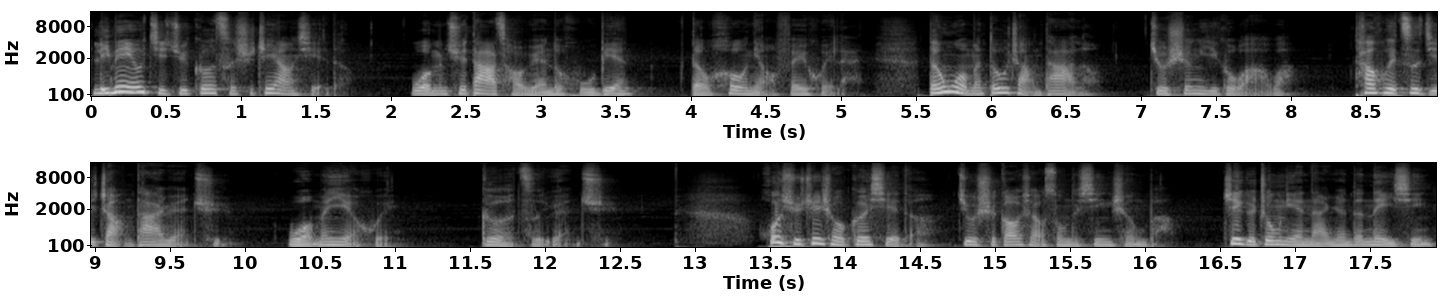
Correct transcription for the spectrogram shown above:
里面有几句歌词是这样写的：“我们去大草原的湖边，等候鸟飞回来，等我们都长大了，就生一个娃娃，他会自己长大远去，我们也会各自远去。”或许这首歌写的就是高晓松的心声吧。这个中年男人的内心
